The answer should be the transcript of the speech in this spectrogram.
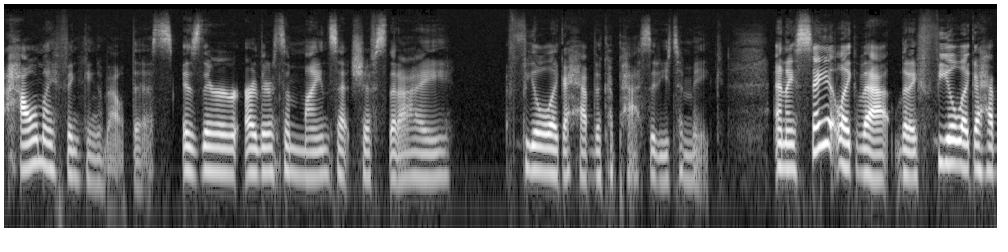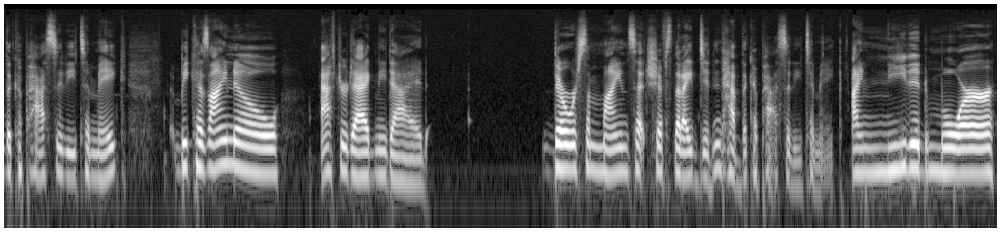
how am I thinking about this? Is there are there some mindset shifts that I feel like I have the capacity to make? And I say it like that that I feel like I have the capacity to make because I know after Dagny died there were some mindset shifts that I didn't have the capacity to make. I needed more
